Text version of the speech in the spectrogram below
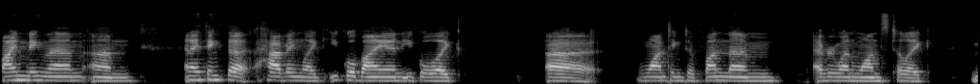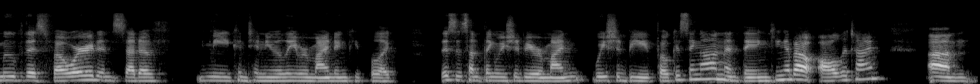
finding them. Um, and I think that having like equal buy-in, equal like uh, wanting to fund them, everyone wants to like move this forward instead of me continually reminding people like this is something we should be remind we should be focusing on and thinking about all the time. Um,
